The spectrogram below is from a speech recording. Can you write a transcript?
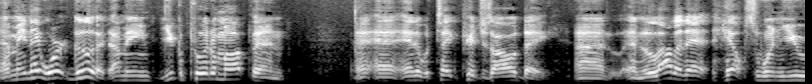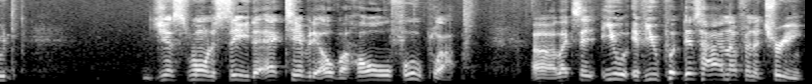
I mean, they work good. I mean, you could put them up and and, and it would take pictures all day. Uh, and a lot of that helps when you just want to see the activity over a whole food plot. Uh, like I said, you if you put this high enough in a tree,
